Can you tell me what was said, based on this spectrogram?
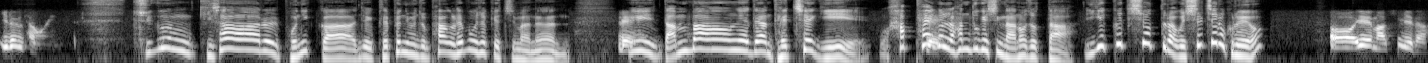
이런 상황입니다. 지금 기사를 보니까 이제 대표님은 좀 파악을 해보셨겠지만은 네. 이 난방에 대한 대책이 핫팩을 네. 한두 개씩 나눠줬다. 이게 끝이었더라고요. 실제로 그래요? 어, 예, 맞습니다.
